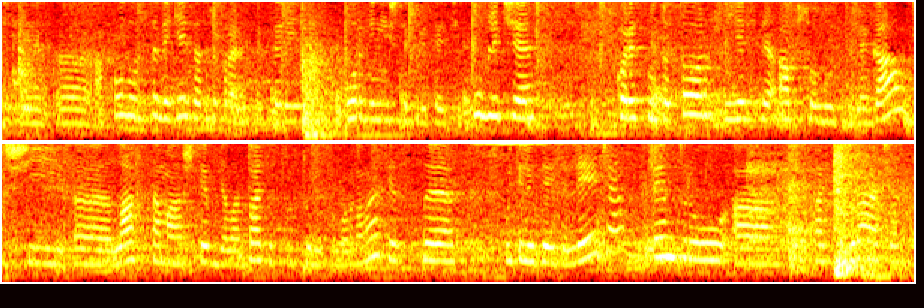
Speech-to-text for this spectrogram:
este uh, acolo să vegheze asupra respectării ordinii și securității publice. Corespunzător este absolut legal și uh, la asta mă aștept de la toate structurile subordonate să utilizeze legea pentru a asigura această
